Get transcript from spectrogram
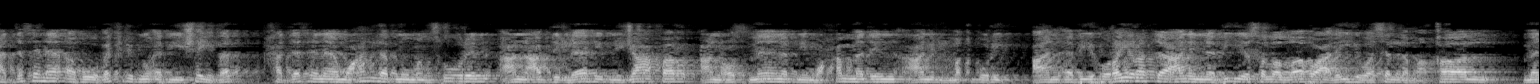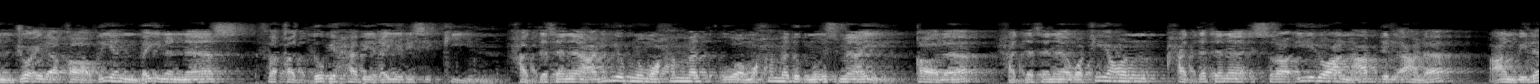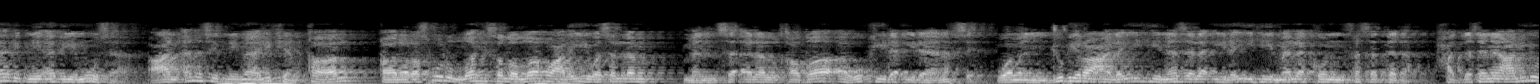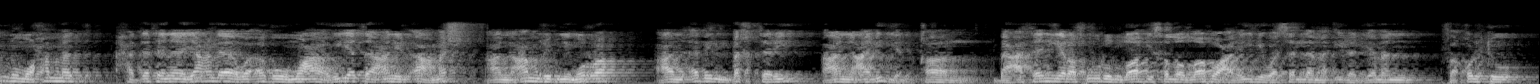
حدثنا أبو بكر بن أبي شيبة حدثنا معل بن منصور عن عبد الله بن جعفر عن عثمان بن محمد عن المقبري عن أبي هريرة عن النبي صلى الله عليه وسلم قال من جعل قاضيا بين الناس فقد ذبح بغير سكين حدثنا علي بن محمد ومحمد بن إسماعيل قال حدثنا وكيع حدثنا إسرائيل عن عبد الأعلى عن بلال بن أبي موسى عن أنس بن مالك قال قال رسول الله صلى الله عليه وسلم من سأل القضاء وكل إلى نفسه ومن جبر عليه نزل إليه ملك فسدده. حدثنا علي بن محمد حدثنا يعلى وأبو معاوية عن الأعمش عن عمرو بن مرة عن أبي البختري عن علي قال بعثني رسول الله صلى الله عليه وسلم إلى اليمن فقلت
